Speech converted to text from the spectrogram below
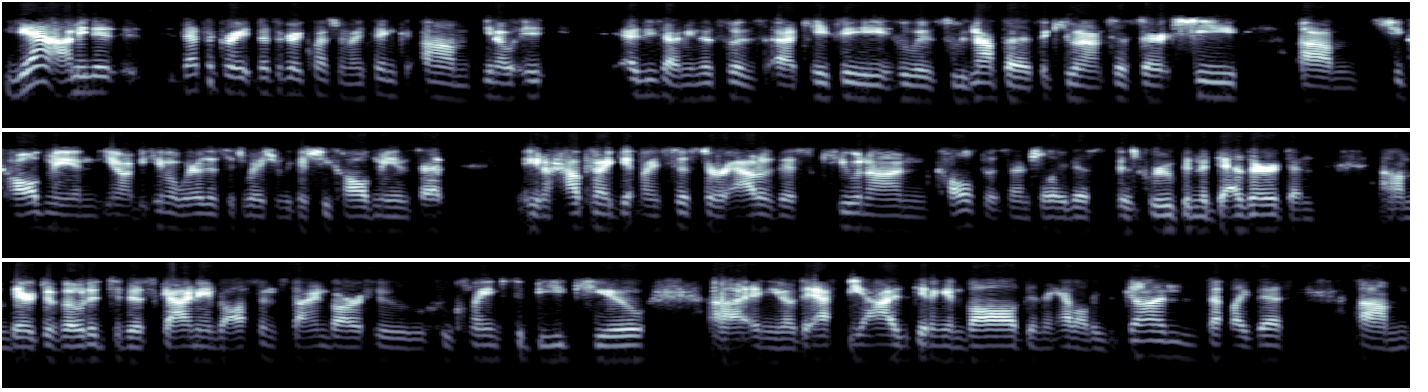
Yeah, I mean, it, that's a great that's a great question. I think, um, you know, it, as you said, I mean, this was uh, Casey, who was who was not the the QAnon sister. She um, she called me, and you know, I became aware of the situation because she called me and said, you know, how can I get my sister out of this QAnon cult? Essentially, this this group in the desert, and um, they're devoted to this guy named Austin Steinbart, who who claims to be Q uh, and you know the FBI is getting involved, and they have all these guns and stuff like this. Um,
